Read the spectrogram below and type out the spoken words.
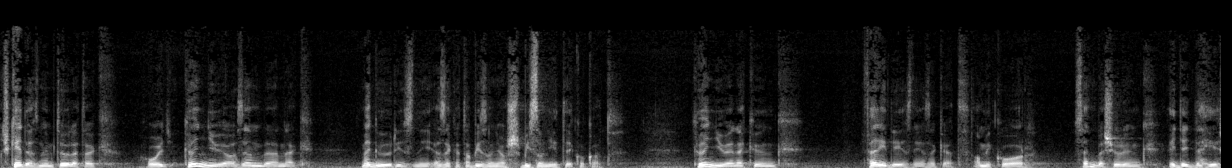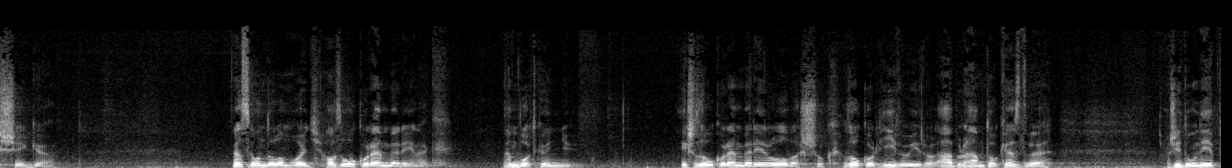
És kérdezném tőletek, hogy könnyű az embernek megőrizni ezeket a bizonyos bizonyítékokat? Könnyű-e nekünk felidézni ezeket, amikor szembesülünk egy-egy nehézséggel? Azt gondolom, hogy ha az ókor emberének nem volt könnyű, és az ókor emberéről olvassuk, az ókor hívőiről, Ábrahámtól kezdve a zsidó nép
